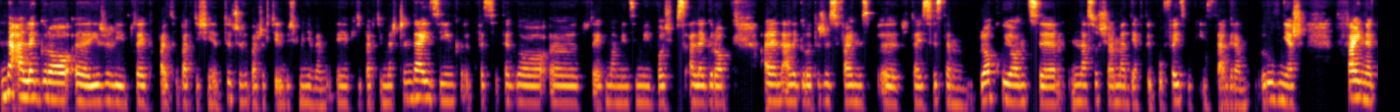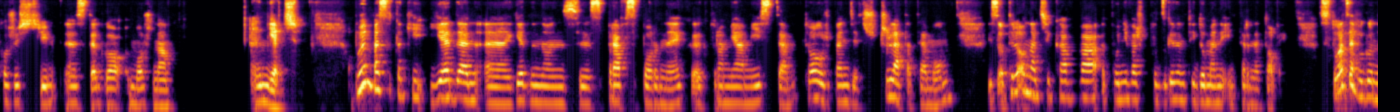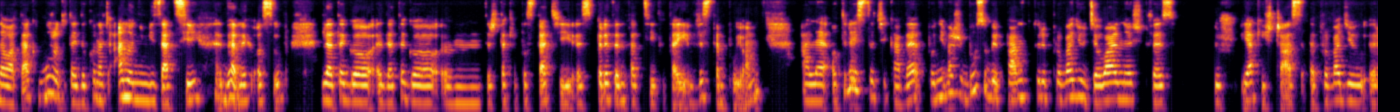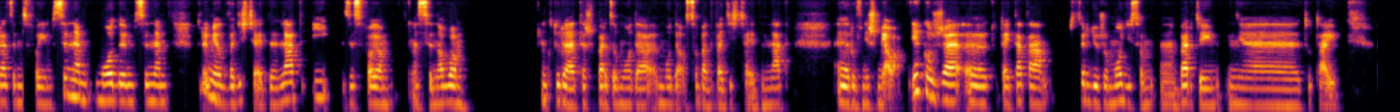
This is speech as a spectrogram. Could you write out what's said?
Na Allegro, e, jeżeli tutaj Państwa bardziej się nie tyczy, chyba że chcielibyśmy, nie wiem, jakiś bardziej merchandising, kwestia tego, e, tutaj jak ma między innymi WOŚP z Allegro, ale na Allegro też jest fajny e, tutaj system blokujący, na social mediach typu Facebook, Instagram również fajne korzyści z tego można mieć. Opowiem Państwu taki jeden, e, jedną z spraw spornych, e, która miała miejsce, to już będzie 3 lata temu. Jest o tyle ona ciekawa, ponieważ pod względem tej domeny internetowej. Sytuacja wyglądała tak, muszę tutaj dokonać anonimizacji danych osób, dlatego, dlatego też takie postaci z prezentacji tutaj występują, ale o tyle jest to ciekawe, ponieważ był sobie pan, który prowadził działalność przez już jakiś czas e, prowadził razem z swoim synem, młodym synem, który miał 21 lat i ze swoją synową, która też bardzo młoda, młoda osoba, 21 lat, e, również miała. Jako, że e, tutaj tata stwierdził, że młodzi są bardziej tutaj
